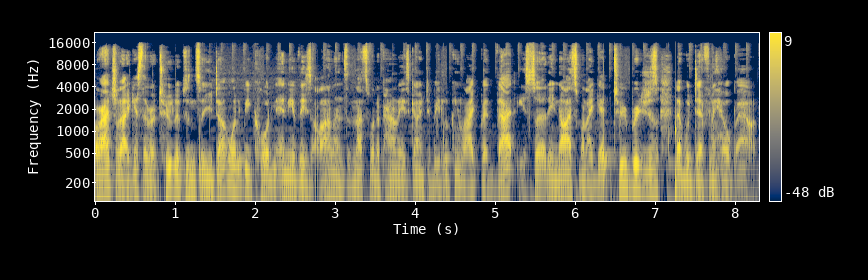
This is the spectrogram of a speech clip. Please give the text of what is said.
Or actually, I guess there are two loops, and so you don't want to be caught in any of these islands, and that's what apparently it's going to be looking like. But that is certainly nice. When I get two bridges, that would definitely help out.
